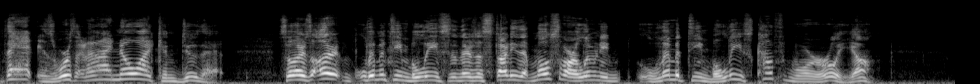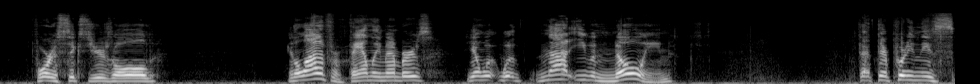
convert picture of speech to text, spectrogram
that is worth it. And I know I can do that. So there's other limiting beliefs, and there's a study that most of our limiting limiting beliefs come from when we're really young, four to six years old, and a lot of from family members. You know, with, with not even knowing that they're putting these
